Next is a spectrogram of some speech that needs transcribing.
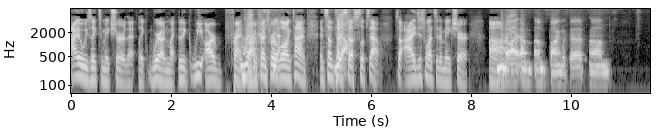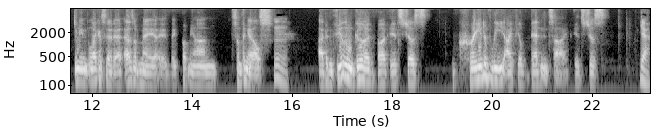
I always like to make sure that like we're on my like we are friends. We've been friends for Yeah. a long time, and sometimes Yeah. stuff slips out. So I just wanted to make sure. Um, you know, I, I'm I'm fine with that. Um, I mean, like I said, as of May, I, they put me on something else. mm, I've been feeling good, but it's just creatively, I feel dead inside. It's just, Yeah,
